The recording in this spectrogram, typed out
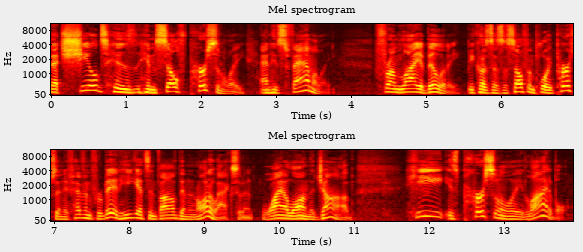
that shields his, himself personally and his family from liability. Because as a self-employed person if heaven forbid he gets involved in an auto accident while on the job he is personally liable.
